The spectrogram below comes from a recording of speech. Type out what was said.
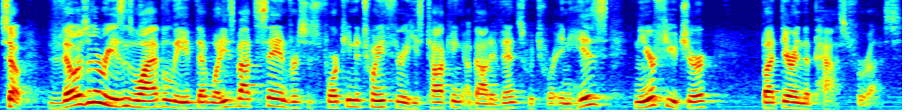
So, those are the reasons why I believe that what he's about to say in verses 14 to 23, he's talking about events which were in his near future, but they're in the past for us.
